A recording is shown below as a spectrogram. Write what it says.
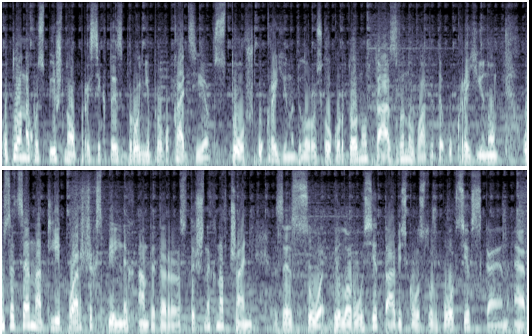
У планах успішно присікти збройні провокації вздовж україно-білоруського кордону та звинуватити Україну. Усе це на тлі перших спільних антитерористичних навчань ЗСУ Білорусі та військовослужбовців з КНР,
